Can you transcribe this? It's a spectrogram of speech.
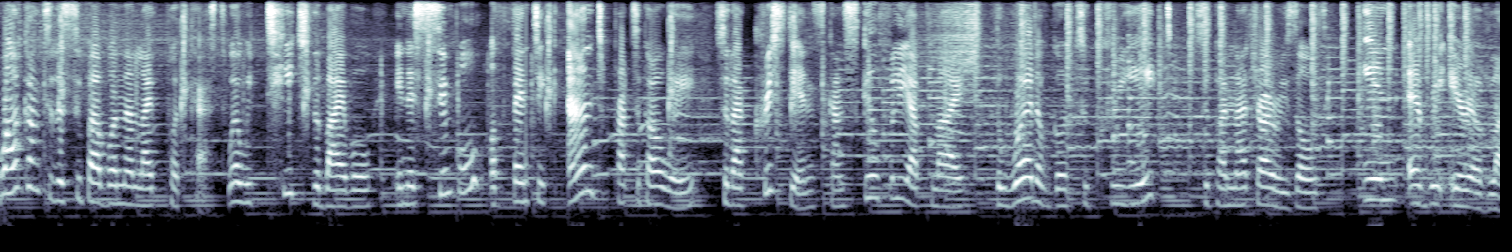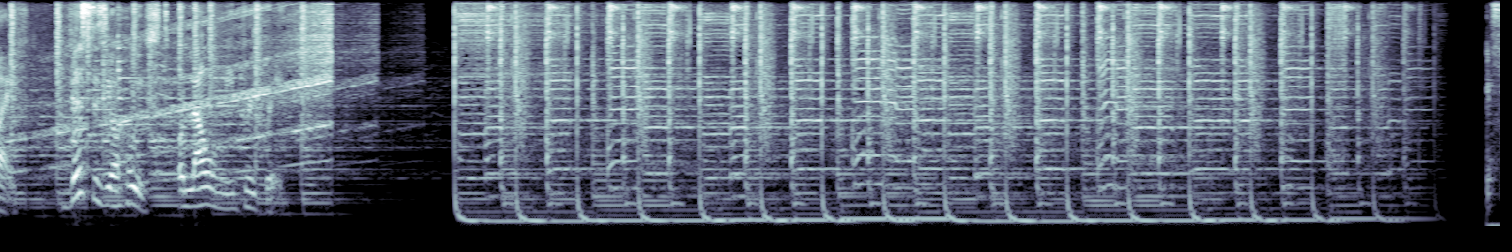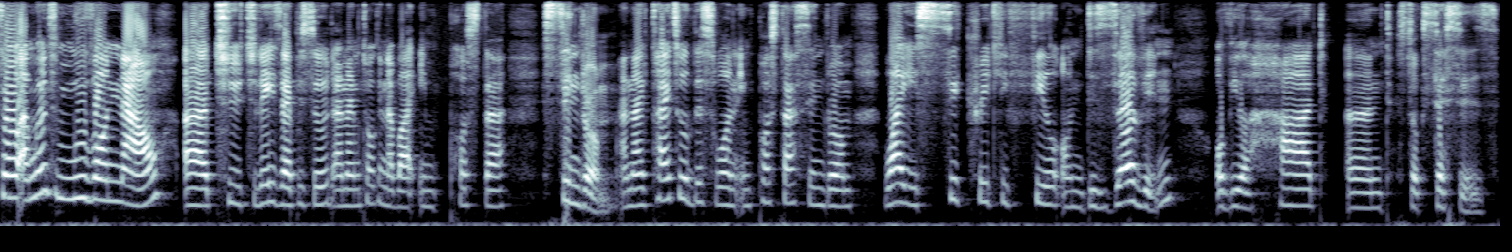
Welcome to the Super Abundant Life podcast, where we teach the Bible in a simple, authentic, and practical way so that Christians can skillfully apply the Word of God to create supernatural results in every area of life. This is your host, Olawunmi Brigue. So I'm going to move on now uh, to today's episode, and I'm talking about imposter syndrome. And I've titled this one "Imposter Syndrome: Why You Secretly Feel Undeserving of Your Hard-Earned Successes."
